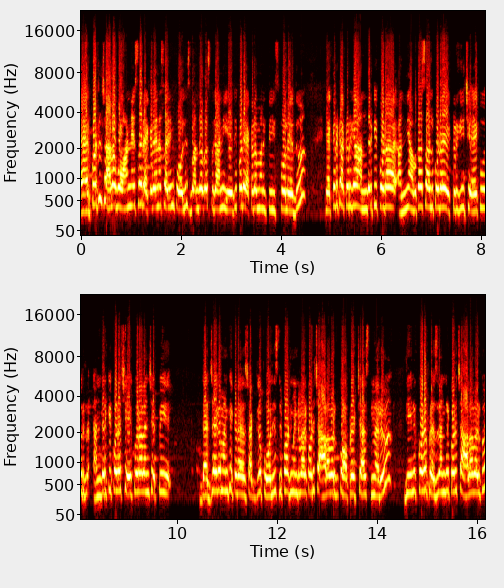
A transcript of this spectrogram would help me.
ఏర్పాట్లు చాలా బాగున్నాయి సార్. ఎక్కడైనా సరే పోలీస్ బందోబస్తు కానీ ఏది కూడా ఎక్కడ మనకి తీసుకోలేదు. ఎక్కడికక్కడిగా అందరికి కూడా అన్ని అవకాశాలు కూడా ఎక్కడికి చేకూర అందరికీ కూడా చేకూరాలని చెప్పి దర్జాగా మనకి ఇక్కడ చక్కగా పోలీస్ డిపార్ట్మెంట్ వారు కూడా చాలా వరకు కోఆపరేట్ చేస్తున్నారు. దీనికి కూడా ప్రజలందరూ కూడా చాలా వరకు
